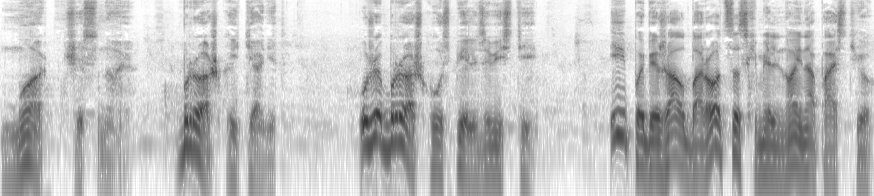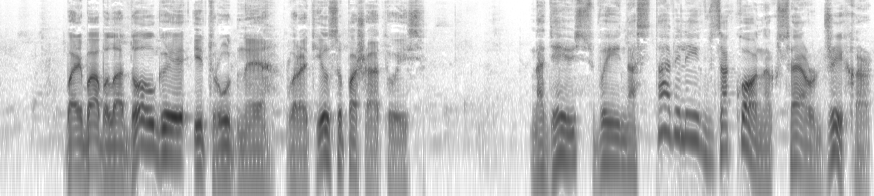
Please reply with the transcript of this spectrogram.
Мать честная, брашкой тянет. Уже брашку успели завести. И побежал бороться с хмельной напастью. Борьба была долгая и трудная, воротился, пошатываясь. «Надеюсь, вы наставили их в законах, сэр Джихар,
